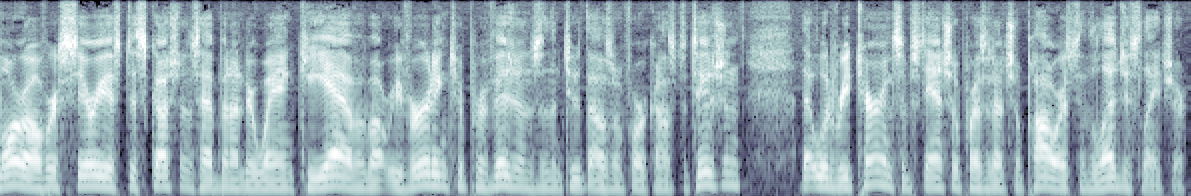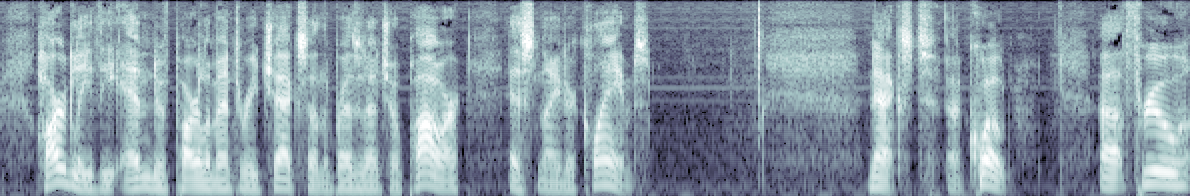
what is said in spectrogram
Moreover, serious discussions have been underway in Kiev about reverting to provisions in the 2004 Constitution that would return substantial presidential powers to the legislature, hardly the end of parliamentary checks on the presidential power, as Snyder claims. Next, uh, quote, uh, through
